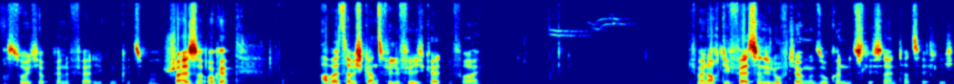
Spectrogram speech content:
Ach so, ich habe keine fertigen Kits mehr. Scheiße, okay. Aber jetzt habe ich ganz viele Fähigkeiten frei. Ich meine, auch die Fässer in die Luft jagen und so kann nützlich sein, tatsächlich.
